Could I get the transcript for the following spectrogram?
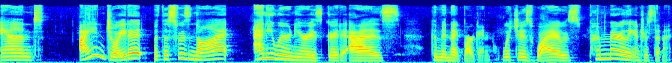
and I enjoyed it, but this was not anywhere near as good as The Midnight Bargain, which is why I was primarily interested in it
